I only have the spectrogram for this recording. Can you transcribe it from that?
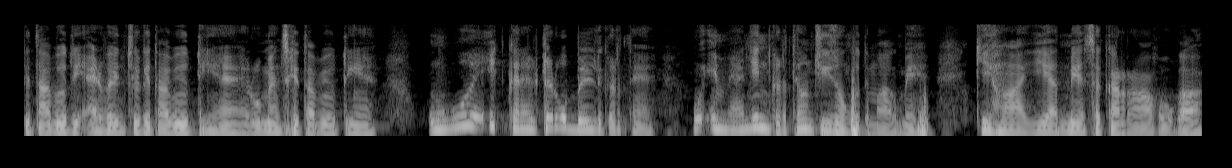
किताबें होती हैं एडवेंचर किताबें होती हैं रोमांस किताबें होती हैं, वो एक करेक्टर को बिल्ड करते हैं, वो इमेजिन करते हैं उन चीज़ों को दिमाग में कि हाँ ये आदमी ऐसा कर रहा होगा,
